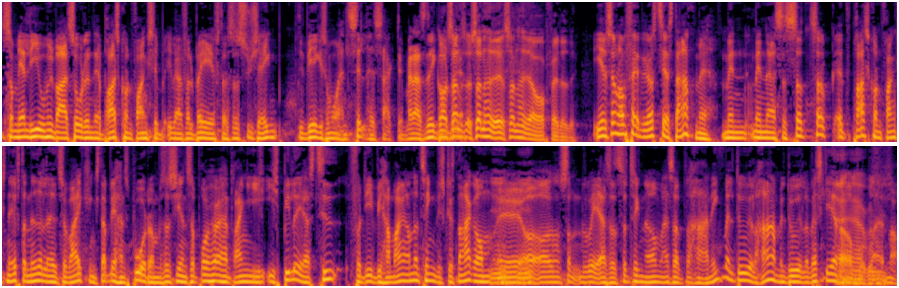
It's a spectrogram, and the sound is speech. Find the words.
som jeg lige umiddelbart så den der preskonference, i hvert fald bagefter, så synes jeg ikke, det virker som om han selv havde sagt det. Men altså, det er godt. Sådan, sådan, havde jeg, sådan havde jeg opfattet det. Ja, sådan opfattede det også til at starte med. Men, men altså, så, så at preskonferencen efter nederlaget til Vikings, der bliver han spurgt om, så siger han, så prøv at høre her, drenge, I, I spiller jeres tid, fordi vi har mange andre ting, vi skal snakke om. Mm, øh. Og, og sådan, du ved, altså, så tænker jeg om, altså, har han ikke meldt ud, eller har han meldt ud, eller hvad sker ja, der? Ja, Nå.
